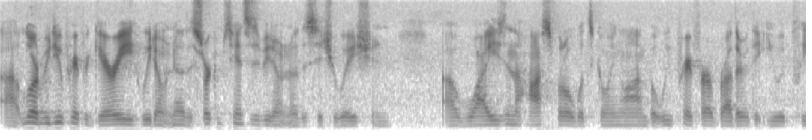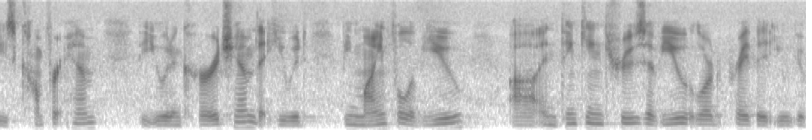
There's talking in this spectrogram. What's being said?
Uh, Lord, we do pray for Gary. We don't know the circumstances. We don't know the situation uh, why he's in the hospital, what's going on. But we pray for our brother that you would please comfort him, that you would encourage him, that he would be mindful of you uh, and thinking truths of you. Lord, we pray that you give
